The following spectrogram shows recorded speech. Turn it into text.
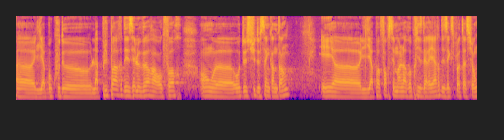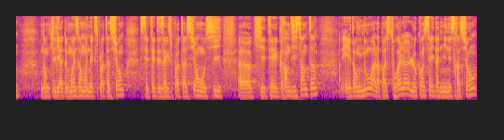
Euh, il y a beaucoup de, la plupart des éleveurs à Roquefort ont au-dessus de 50 ans et euh, il n'y a pas forcément la reprise derrière des exploitations. Donc il y a de moins en moins d'exploitations. C'était des exploitations aussi euh, qui étaient grandissantes. Et donc nous, à la Pastourelle, le conseil d'administration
